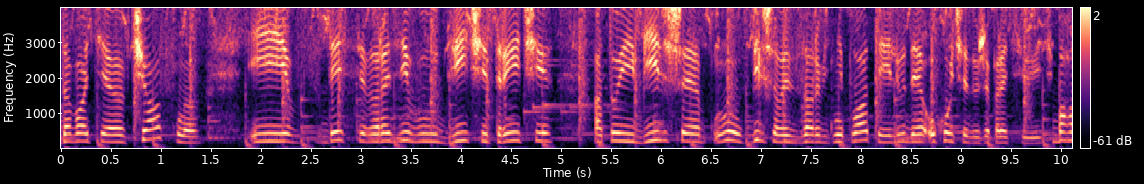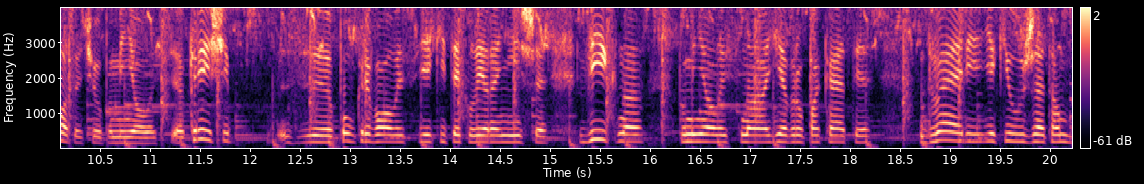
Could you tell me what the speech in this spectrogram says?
давати вчасно і десь разів у двічі, тричі, а то і більше. Ну, збільшились заробітні плати, і люди охоче дуже працюють. Багато чого помінялося. Криші повкривались, які текли раніше, вікна помінялись на європакети, двері, які вже там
